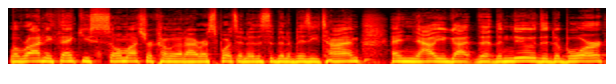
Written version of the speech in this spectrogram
Well, Rodney, thank you so much for coming on Ira Sports. I know this has been a busy time, and now you got the, the new the DeBoer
